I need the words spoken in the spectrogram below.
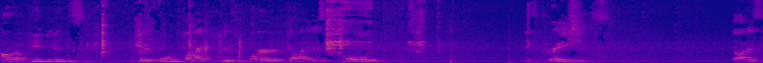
our opinions, but informed by His Word. God is holy. He's gracious. God is,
